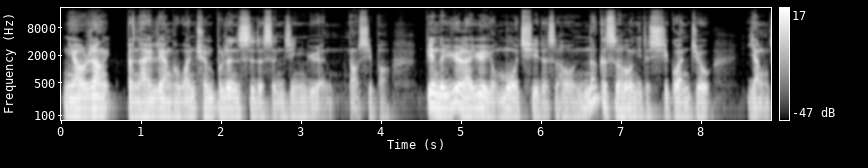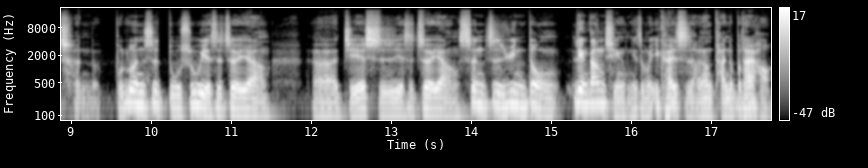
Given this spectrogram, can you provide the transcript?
你要让本来两个完全不认识的神经元脑细胞变得越来越有默契的时候，那个时候你的习惯就养成了。不论是读书也是这样，呃，节食也是这样，甚至运动练钢琴，你怎么一开始好像弹的不太好？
